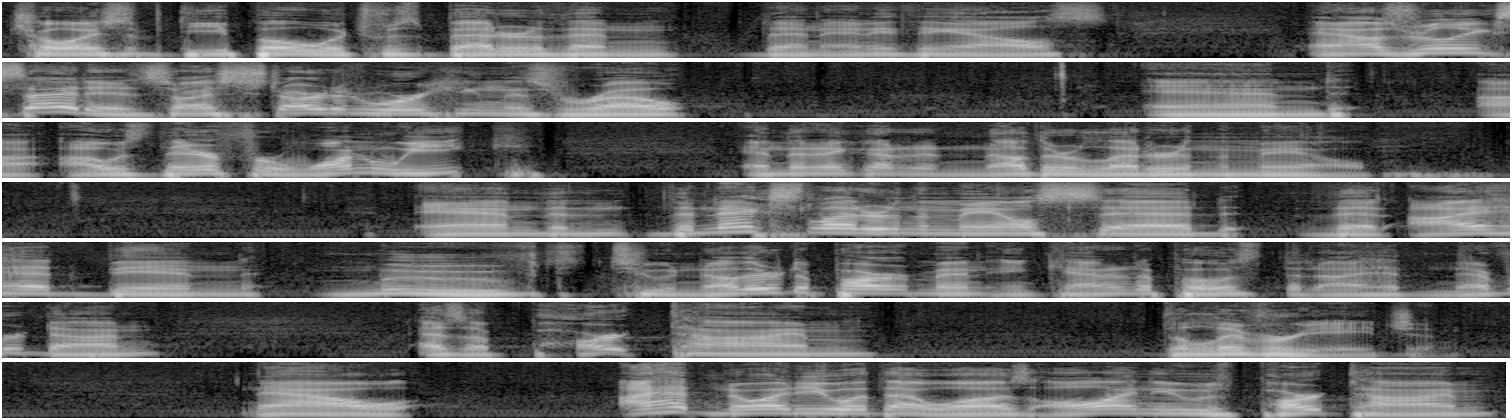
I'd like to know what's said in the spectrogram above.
choice of depot, which was better than than anything else. And I was really excited. So I started working this route, and uh, I was there for one week, and then I got another letter in the mail. And the, the next letter in the mail said that I had been moved to another department in Canada Post that I had never done as a part time delivery agent. Now, I had no idea what that was. All I knew was part time,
